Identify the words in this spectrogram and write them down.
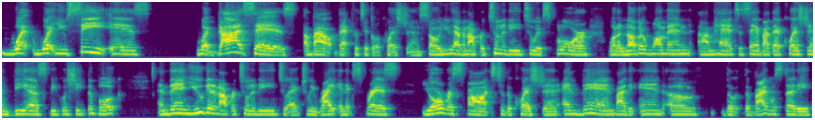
what what you see is what God says about that particular question. So you have an opportunity to explore what another woman um, had to say about that question via Speak with Chic, the book. And then you get an opportunity to actually write and express your response to the question. And then by the end of the, the Bible study,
